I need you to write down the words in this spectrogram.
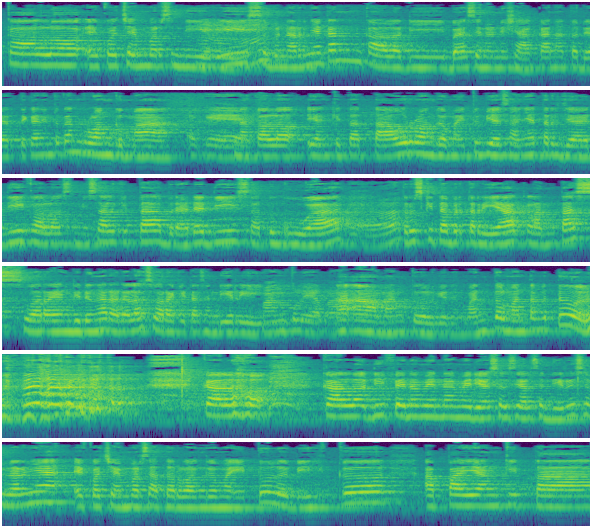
Kalau echo chamber sendiri Hmm. sebenarnya kan kalau di bahasa Indonesia kan atau diartikan itu kan ruang gema. Oke. Nah kalau yang kita tahu ruang gema itu biasanya terjadi kalau misal kita berada di suatu gua, Heeh. terus kita berteriak, lantas suara yang didengar adalah suara kita sendiri. Mantul ya kak. Ah, ah, mantul gitu, mantul, mantap betul. Kalau kalau di fenomena media sosial sendiri sebenarnya echo chambers atau ruang gema itu lebih ke apa yang kita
